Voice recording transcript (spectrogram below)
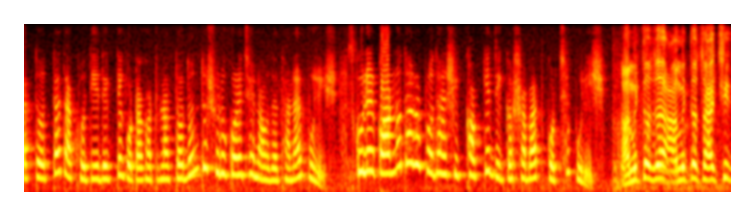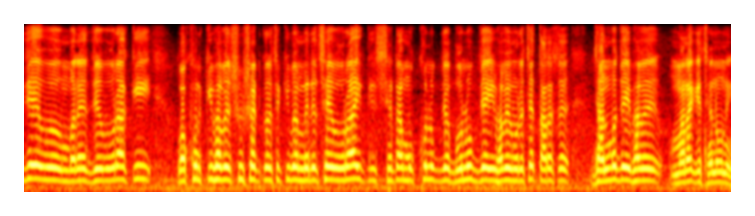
আত্মহত্যা তা খতিয়ে দেখতে গোটা ঘটনার তদন্ত শুরু করেছে নওদা থানার পুলিশ। স্কুলের কর্ণধার ও প্রধান শিক্ষককে জিজ্ঞাসাবাদ করছে পুলিশ। আমি তো আমি তো চাইছি যে মানে যে ওরা কি, কখন কীভাবে সুইসাইড করেছে, কীভাবে মেরেছে, ওরাই সেটা মুখ্য লোক যে বলুক যে এইভাবে মরেছে, তারা সে জানব যে এইভাবে মারা গেছেন উনি।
